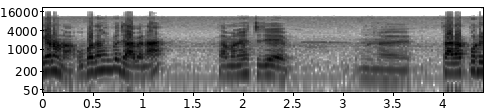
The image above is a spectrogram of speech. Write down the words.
গেল না, উপাদানগুলো যাবে না। তার মানে হচ্ছে যে তারা পরি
